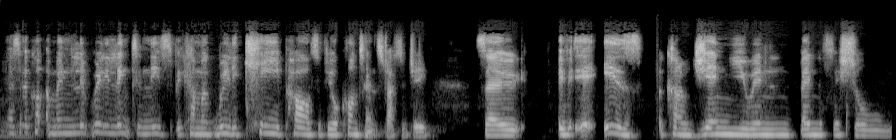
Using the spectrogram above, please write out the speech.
Hmm. Yes, I mean, really, LinkedIn needs to become a really key part of your content strategy. So if it is a kind of genuine, beneficial,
